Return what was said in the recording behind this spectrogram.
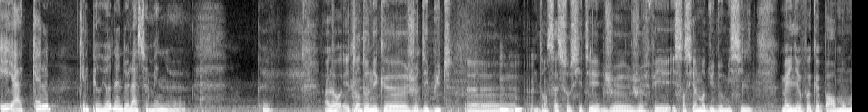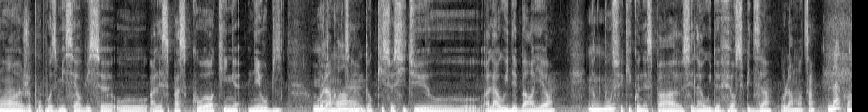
et à quelle, quelle période hein, de la semaine euh, que... Alors, étant donné que je débute euh, dans cette société, je, je fais essentiellement du domicile, mais il est vrai que par moment, je propose mes services au, à l'espace coworking Neobi Lamentin, donc qui se situe au- à la rue des Barrières. Donc, pour ceux qui connaissent pas, euh, c'est la rue de First Pizza au Lamentin. D'accord.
